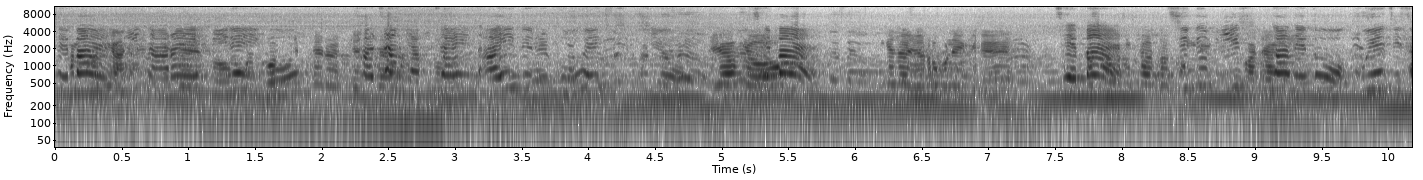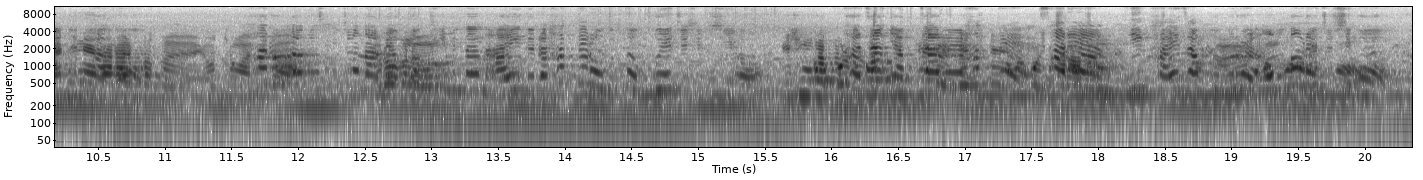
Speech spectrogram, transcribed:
제발 이 나라의 미래이고 가장 약자인 아이들을 보호해 주십시오. 제발 관계자 여러분에게 제발 지금 이 순간에도 구해지지 못하고. 하루라도 생존하며 버티는 아이들을 학대로부터 구해 주십시오. 위신과 불법 가장 약자를 학대, 살해한 이 가해자 부부를 엄벌해 주시고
